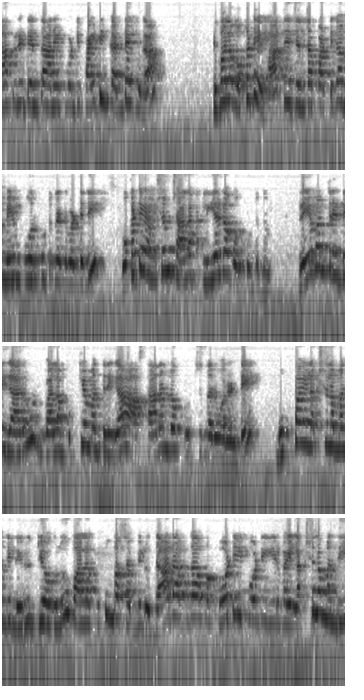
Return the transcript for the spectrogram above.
నా క్రెడిట్ ఎంత అనేటువంటి ఫైటింగ్ కంటే కూడా ఇవాళ ఒకటే. భారతీయ జనతా పార్టీగా మేము కోరుకుంటున్నటువంటిది ఒకటే అంశం చాలా క్లియర్గా కోరుకుంటున్నాం. రేవంత్ రెడ్డి గారు ఇవాళ ముఖ్యమంత్రిగా ఆ స్థానంలో కూర్చున్నారు అని అంటే ముప్పై లక్షల మంది నిరుద్యోగులు వాళ్ళ కుటుంబ సభ్యులు దాదాపుగా ఒక కోటి కోటి ఇరవై లక్షల మంది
